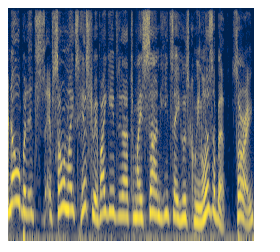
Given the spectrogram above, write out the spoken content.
no, but it's if someone likes history, if I gave that to my son, he'd say, "Who's Queen Elizabeth?" Sorry.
